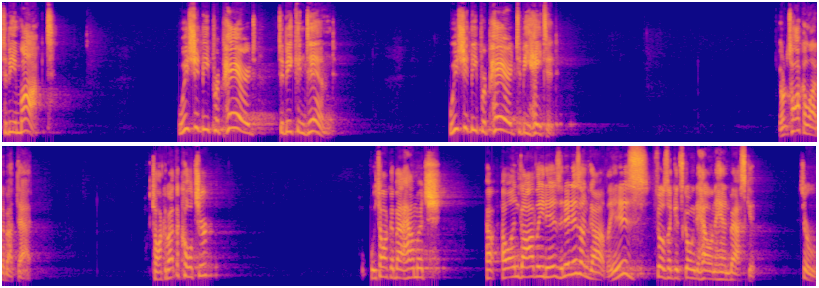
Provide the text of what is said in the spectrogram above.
to be mocked. We should be prepared to be condemned. We should be prepared to be hated. We don't talk a lot about that. We talk about the culture. We talk about how much, how, how ungodly it is, and it is ungodly, and it is feels like it's going to hell in a handbasket. These are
